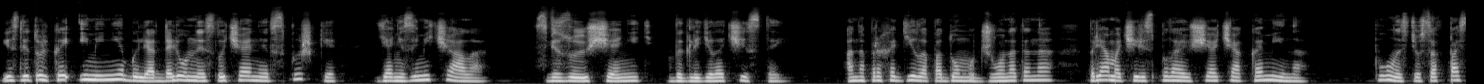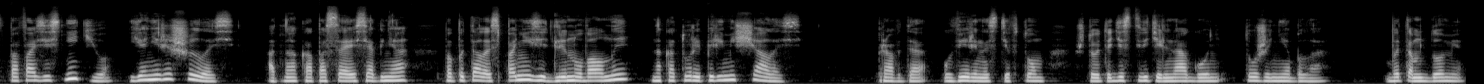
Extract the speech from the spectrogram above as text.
если только ими не были отдаленные случайные вспышки, я не замечала. Связующая нить выглядела чистой. Она проходила по дому Джонатана прямо через пылающий очаг камина. Полностью совпасть по фазе с нитью я не решилась, однако, опасаясь огня, попыталась понизить длину волны, на которой перемещалась. Правда, уверенности в том, что это действительно огонь, тоже не было. В этом доме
